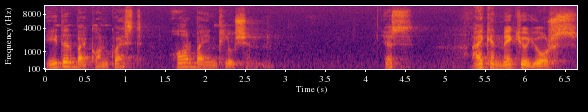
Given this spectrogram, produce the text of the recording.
either by conquest or by inclusion. Yes? I can make you yours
